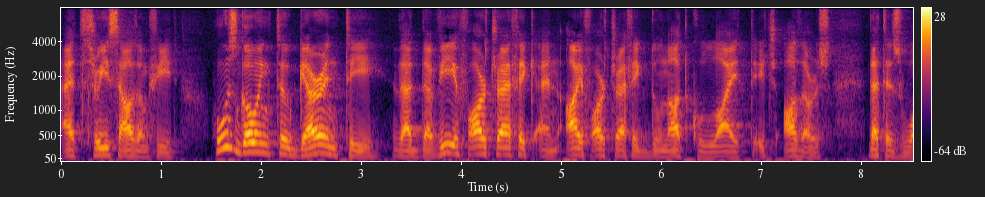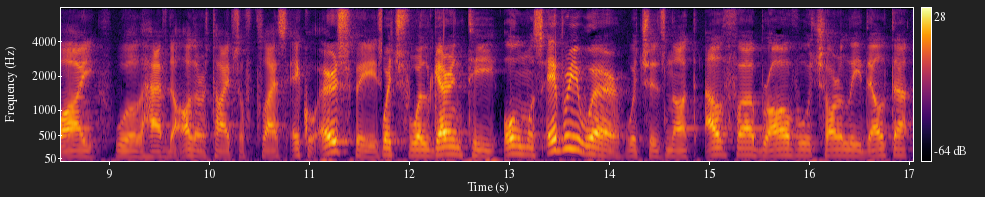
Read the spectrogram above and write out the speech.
at 3,000 feet? Who's going to guarantee that the VFR traffic and IFR traffic do not collide to each other's? That is why we'll have the other types of class echo airspace, which will guarantee almost everywhere, which is not Alpha, Bravo, Charlie, Delta,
